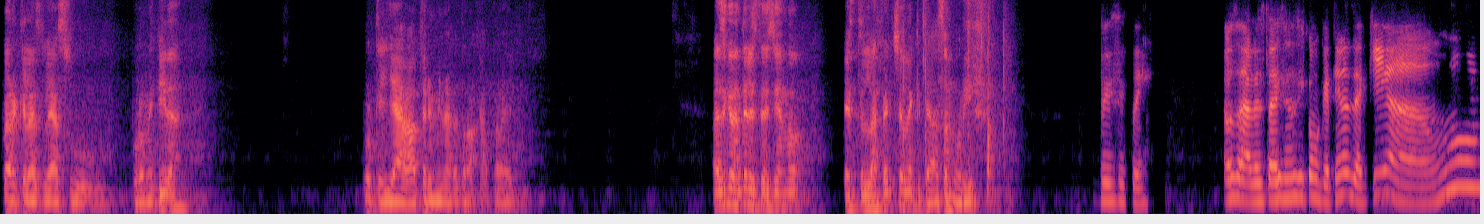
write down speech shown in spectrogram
para que las lea su prometida. Porque ya va a terminar de trabajar para él. Básicamente le está diciendo, esta es la fecha en la que te vas a morir. Basically. O sea, le está diciendo así como que tienes de aquí a un,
